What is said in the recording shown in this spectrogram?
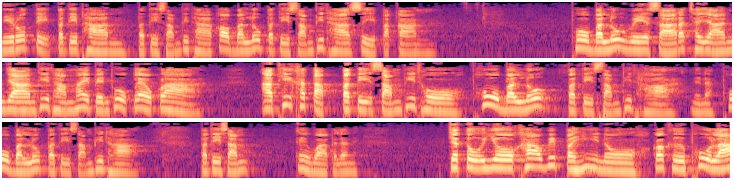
นิโรติปฏิพานปฏิสัมพิทาก็บรรลุปฏิสัมพิทาสี่ประการ ผู้บรรลุเวสารัชยานยานที่ทำให้เป็นผู้แกล้วกล้าอธิคตับปฏิสัมพิโทผู้บรรลุปฏิสัมพิทาเนี่ยนะผู้บรรลุปฏิสัมพิทา ปฏิสัมเอ้ว่าไปแล้วเนี่ยจตุโยคะวิปหิโนก็คือผู้ละ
